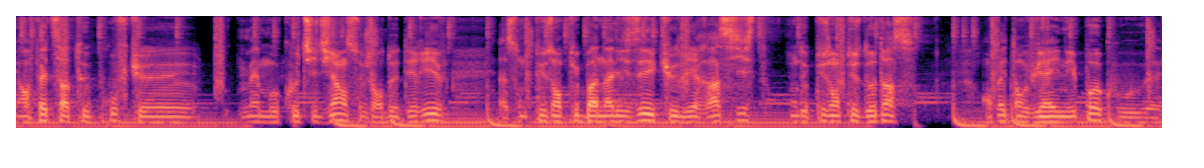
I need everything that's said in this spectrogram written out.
Et en fait, ça te prouve que même au quotidien, ce genre de dérives, elles sont de plus en plus banalisées et que les racistes ont de plus en plus d'audace. En fait, on vit à une époque où euh,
